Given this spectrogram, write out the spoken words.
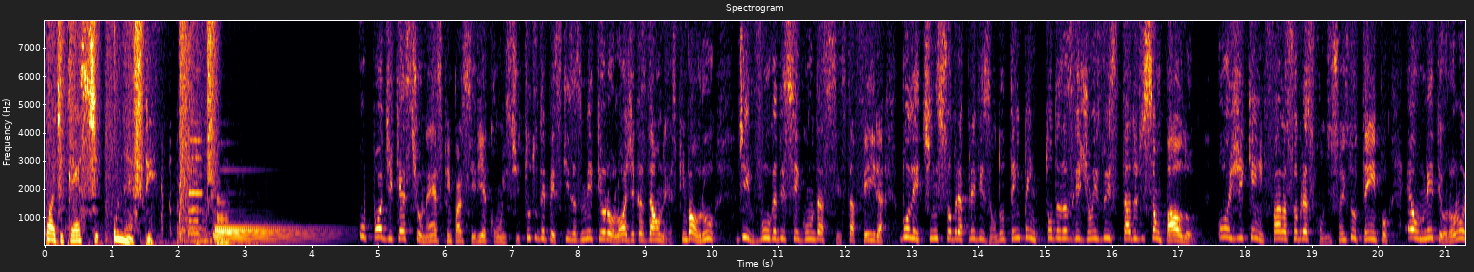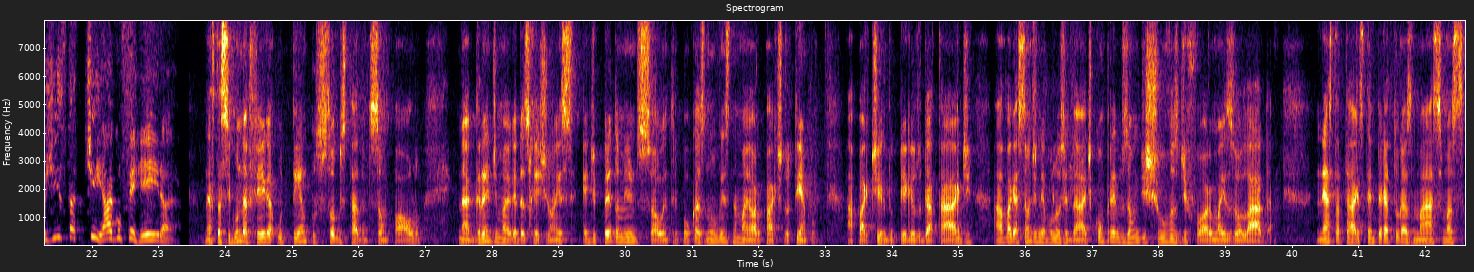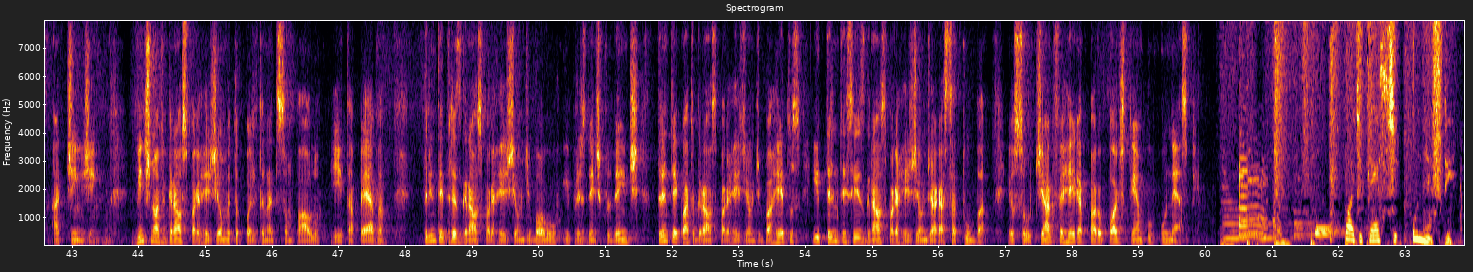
Podcast Unesp. O podcast Unesp, em parceria com o Instituto de Pesquisas Meteorológicas da Unesp em Bauru, divulga de segunda a sexta-feira boletins sobre a previsão do tempo em todas as regiões do estado de São Paulo. Hoje, quem fala sobre as condições do tempo é o meteorologista Tiago Ferreira. Nesta segunda-feira, o tempo sobre o estado de São Paulo, na grande maioria das regiões, é de predomínio de sol entre poucas nuvens na maior parte do tempo. A partir do período da tarde, há variação de nebulosidade com previsão de chuvas de forma isolada. Nesta tarde, as temperaturas máximas atingem 29 graus para a região metropolitana de São Paulo e Itapeva, 33 graus para a região de Bauru e Presidente Prudente, 34 graus para a região de Barretos e 36 graus para a região de Araçatuba. Eu sou o Tiago Ferreira para o Pod Tempo Unesp. Podcast Unesp.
